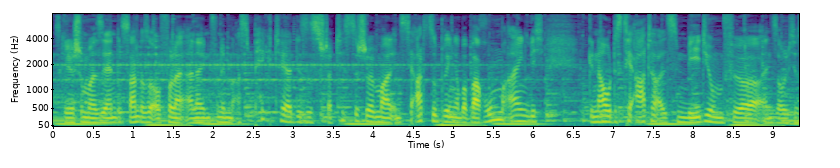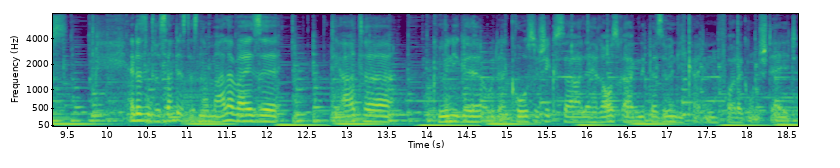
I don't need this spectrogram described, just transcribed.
Das klingt ja schon mal sehr interessant, also auch von, allein von dem Aspekt her, dieses Statistische mal ins Theater zu bringen. Aber warum eigentlich genau das Theater als Medium für ein solches? Ja, das Interessante ist, dass normalerweise Theater Könige oder große Schicksale, herausragende Persönlichkeiten in den Vordergrund stellt.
